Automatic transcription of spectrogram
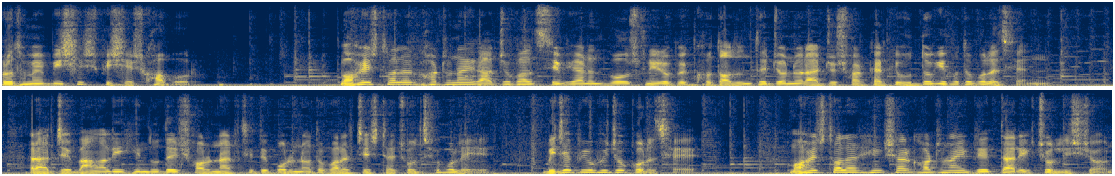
প্রথমে বিশেষ বিশেষ খবর। মহেশতলার ঘটনায় রাজ্যপাল সিভি আনন্দ বোস নিরপেক্ষ তদন্তের জন্য রাজ্য সরকারকে উদ্যোগী হতে বলেছেন। রাজ্যে বাঙালি হিন্দুদের শরণার্থীতে পরিণত করার চেষ্টা চলছে বলে বিজেপি অভিযোগ করেছে। মহেশতলার হিংসার ঘটনায় গ্রেপ্তার একচল্লিশ জন।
